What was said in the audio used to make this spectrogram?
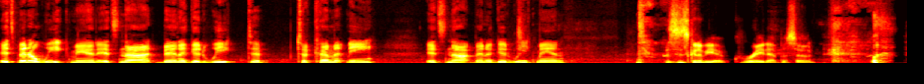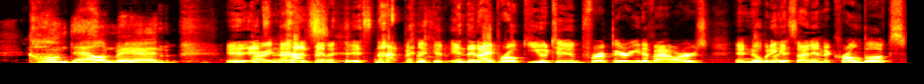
it's been a week, man. It's not been a good week to to come at me. It's not been a good week, man. This is going to be a great episode. Calm down, man. It, it's All right, not let's- been a, it's not been a good. And then I broke YouTube for a period of hours, and nobody could sign into Chromebooks.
